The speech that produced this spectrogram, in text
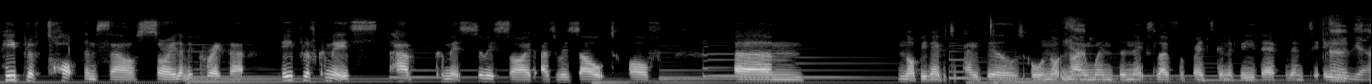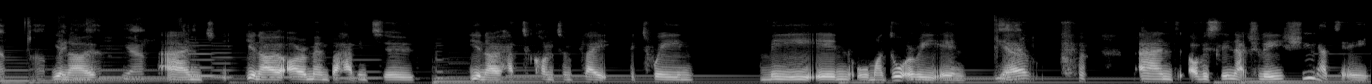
people have topped themselves. Sorry, let me correct that. People have committed have committed suicide as a result of um, not being able to pay bills or not Yeah. knowing when the next loaf of bread's going to be there for them to eat. Oh yeah. I've You know, there. Yeah. and you know i remember having to you know have to contemplate between me eating or my daughter eating Yeah. yeah and obviously naturally she had to eat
